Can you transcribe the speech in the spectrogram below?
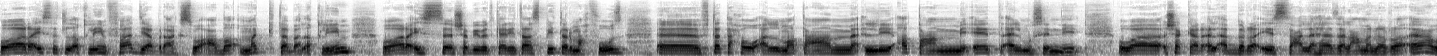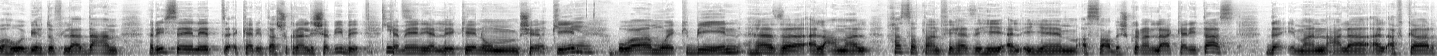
ورئيسة الإقليم فاديا براكس وأعضاء مكتب الإقليم ورئيس شبيبة كاريتاس بيتر محفوظ افتتحوا المطعم لأطعم مئات المسنين. وشكر الأب الرئيس على هذا العمل الرائع وهو بيهدف لدعم رسالة كاريتاس شكرا للشبيبة. أكيد. كمان يلي كانوا مشاركين ومواكبين هذا العمل خاصة في هذه الأيام الصعبة. شكرا لكاريتاس دائما على الأفكار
